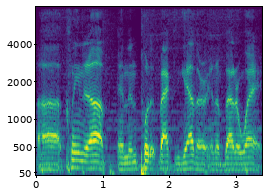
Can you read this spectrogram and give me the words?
uh, clean it up, and then put it back together in a better way.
